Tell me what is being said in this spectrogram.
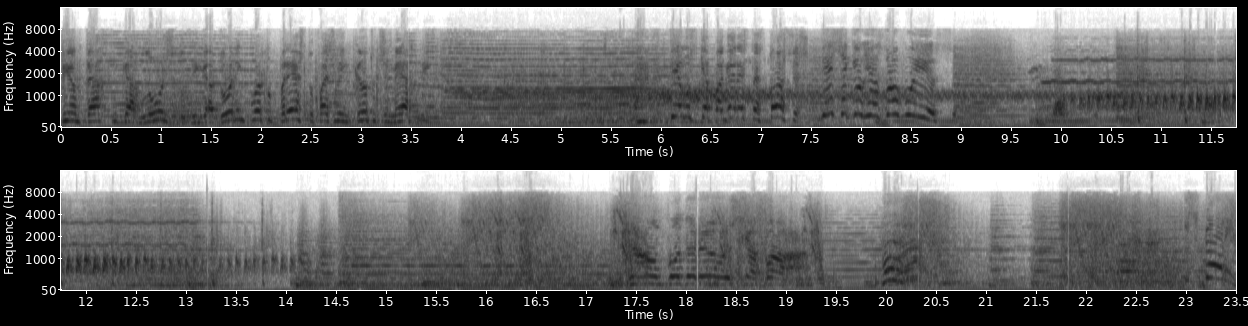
Tentar ficar longe do Vingador enquanto Presto faz o encanto de Merlin. Temos que apagar estas tochas! Deixa que eu resolvo isso. Não poderão escapar. Esperem!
